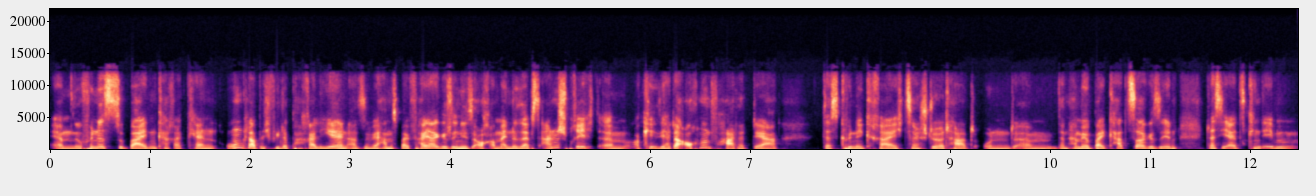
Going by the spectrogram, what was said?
ähm, du findest zu beiden Charakteren unglaublich viele Parallelen. Also wir haben es bei Feier gesehen, die es auch am Ende selbst anspricht. Ähm, okay, sie hatte auch einen Vater, der das Königreich zerstört hat. Und ähm, dann haben wir bei Katza gesehen, dass sie als Kind eben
